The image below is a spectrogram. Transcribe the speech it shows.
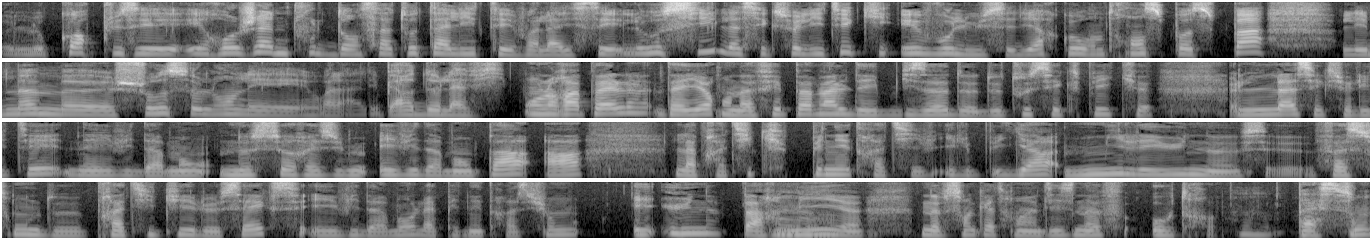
le corps plus érogène tout dans sa totalité. Voilà, c'est aussi la sexualité qui évolue, c'est-à-dire qu'on ne transpose pas les mêmes choses selon les voilà les périodes de la vie. On le rappelle, d'ailleurs, on a fait pas mal d'épisodes de Tout s'explique. La sexualité n'est évidemment, ne se résume évidemment pas à la pratique pénétrative. Il y a mille et une euh, façons de pratiquer le sexe et évidemment la pénétration est une parmi 999 mmh. euh, autres. Mmh. Passons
